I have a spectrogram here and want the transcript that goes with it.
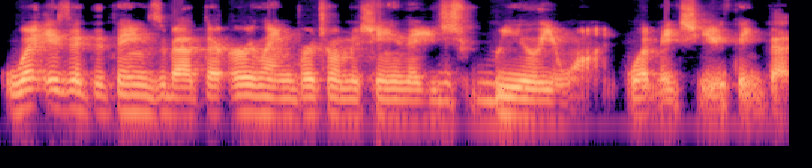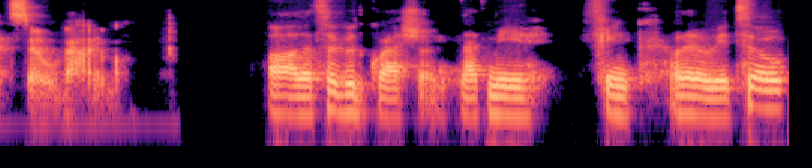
what is it the things about the Erlang virtual machine that you just really want? What makes you think that's so valuable? Uh, that's a good question. Let me think a little bit. So,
